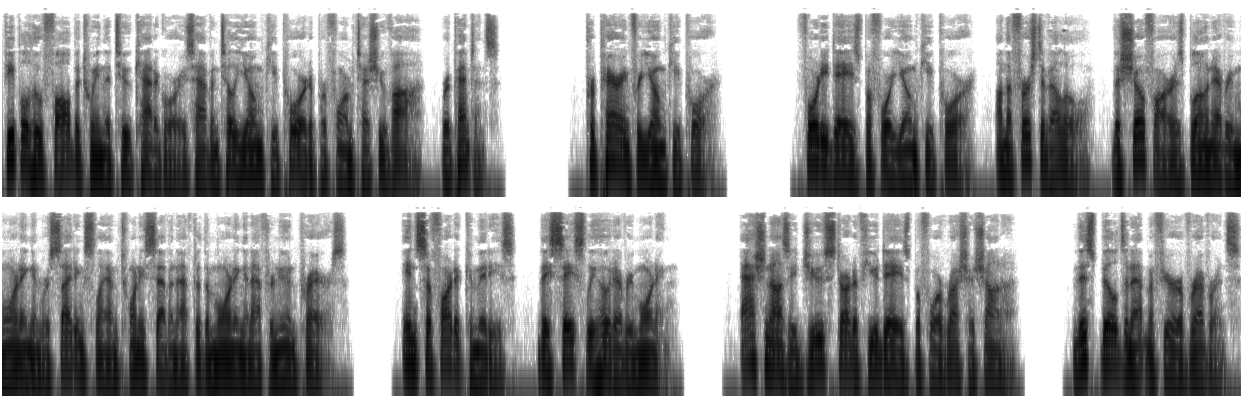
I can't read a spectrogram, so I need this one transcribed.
People who fall between the two categories have until Yom Kippur to perform teshuvah, repentance. Preparing for Yom Kippur. Forty days before Yom Kippur, on the first of Elul, the shofar is blown every morning and reciting Psalm 27 after the morning and afternoon prayers. In Sephardic committees, they say Slihot every morning. Ashkenazi Jews start a few days before Rosh Hashanah. This builds an atmosphere of reverence,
